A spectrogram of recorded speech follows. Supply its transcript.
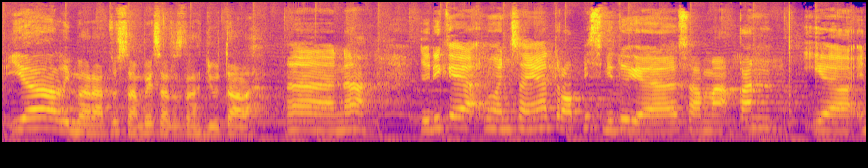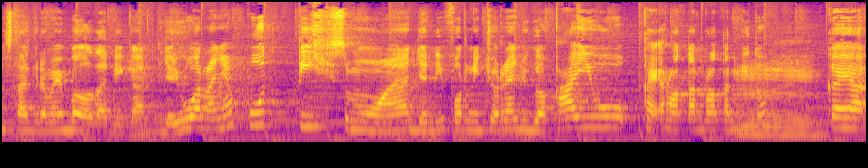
ya 500 sampai satu setengah juta lah. Nah, nah, jadi kayak nuansanya tropis gitu ya, sama kan ya Instagramable tadi kan. Jadi warnanya putih semua, jadi furniturnya juga kayu, kayak rotan-rotan gitu, Hmm. kayak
